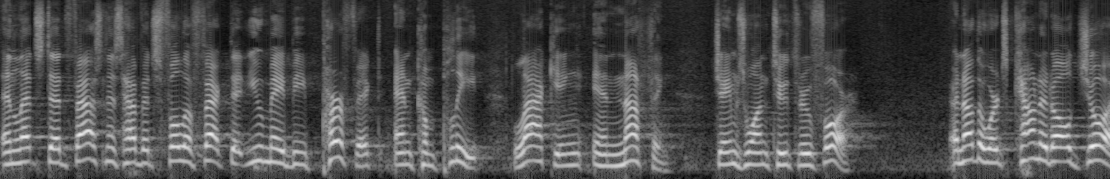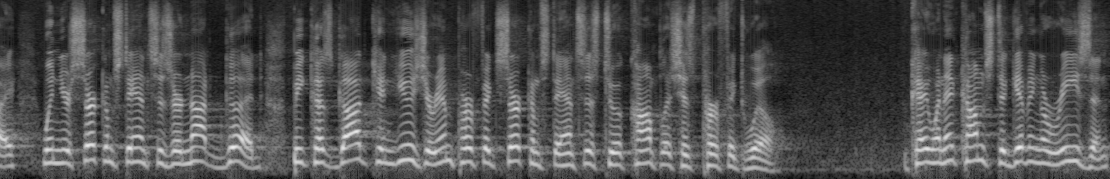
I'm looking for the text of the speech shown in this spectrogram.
And let steadfastness have its full effect, that you may be perfect and complete, lacking in nothing. James 1 2 through 4. In other words, count it all joy when your circumstances are not good, because God can use your imperfect circumstances to accomplish His perfect will. Okay, when it comes to giving a reason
